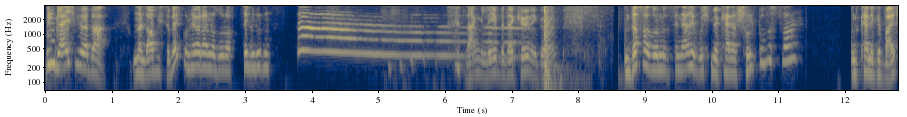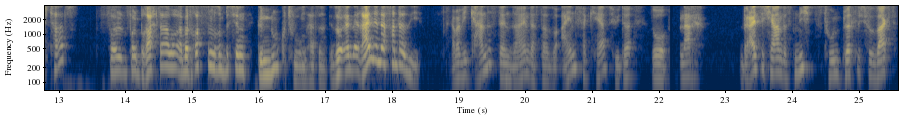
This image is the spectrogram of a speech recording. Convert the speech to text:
Bin gleich wieder da. Und dann laufe ich so weg und höre dann so nach 10 Minuten. Ah. Lang lebe der König, oder? Und das war so ein Szenario, wo ich mir keiner Schuld bewusst war und keine Gewalttat voll, vollbracht habe, aber trotzdem so ein bisschen Genugtuung hatte. So äh, rein in der Fantasie. Aber wie kann es denn sein, dass da so ein Verkehrshüter so nach 30 Jahren des Nichtstun plötzlich so sagt,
